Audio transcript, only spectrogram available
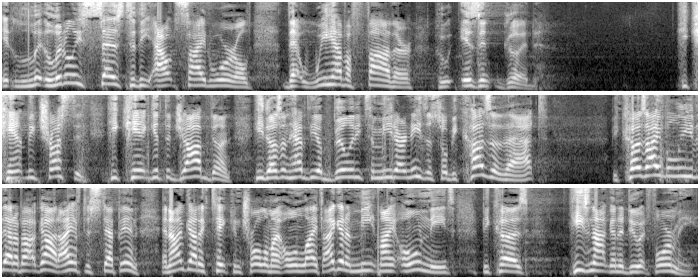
it li- literally says to the outside world that we have a father who isn't good. He can't be trusted. He can't get the job done. He doesn't have the ability to meet our needs. And so, because of that, because I believe that about God, I have to step in and I've got to take control of my own life. I got to meet my own needs because He's not going to do it for me.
